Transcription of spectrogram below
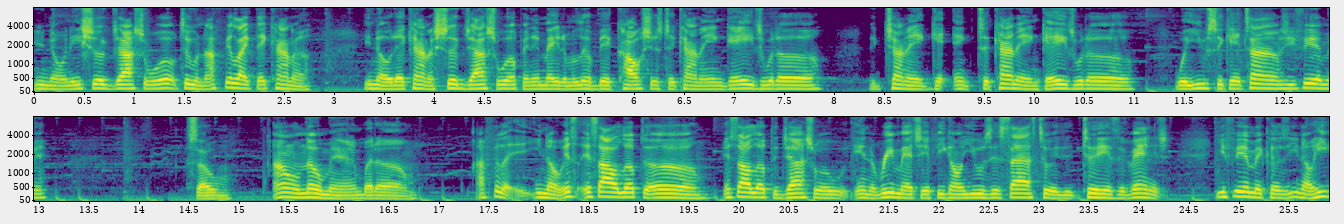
you know, and he shook Joshua up too. And I feel like they kind of, you know, they kind of shook Joshua up and it made him a little bit cautious to kind of engage with uh, trying to get to kind of engage with uh, with Usyk at times. You feel me? So I don't know, man, but um. I feel like you know it's it's all up to uh it's all up to Joshua in the rematch if he gonna use his size to to his advantage. You feel me? Cause you know he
